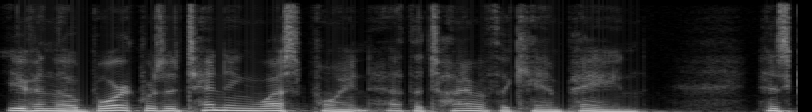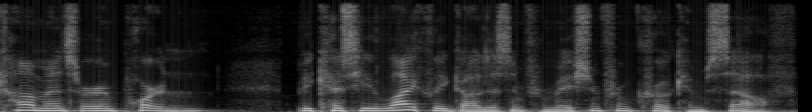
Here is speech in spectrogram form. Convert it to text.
Even though Bourke was attending West Point at the time of the campaign, his comments are important because he likely got his information from Crook himself.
